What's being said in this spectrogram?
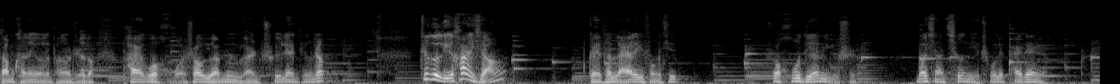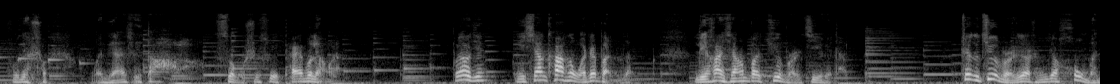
咱们可能有的朋友知道，拍过《火烧圆明园》《垂帘听政》，这个李翰祥给他来了一封信，说：“蝴蝶女士，我想请你出来拍电影。”蝴蝶说：“我年岁大了，四五十岁，拍不了了。”不要紧，你先看看我这本子。李汉祥把剧本寄给他了，这个剧本叫什么？叫《后门》。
